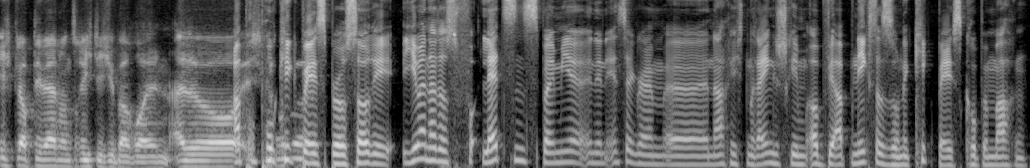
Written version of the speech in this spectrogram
ich glaube, die werden uns richtig überrollen. Also. Apropos glaube, Kickbase, Bro, sorry. Jemand hat das letztens bei mir in den Instagram-Nachrichten äh, reingeschrieben, ob wir ab nächster Saison eine Kickbase-Gruppe machen.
